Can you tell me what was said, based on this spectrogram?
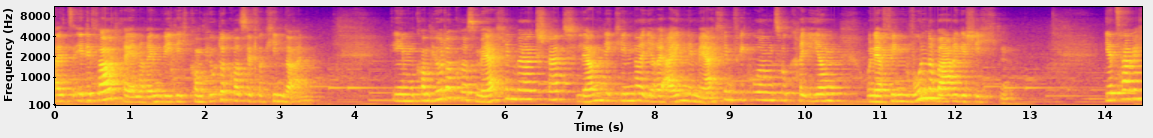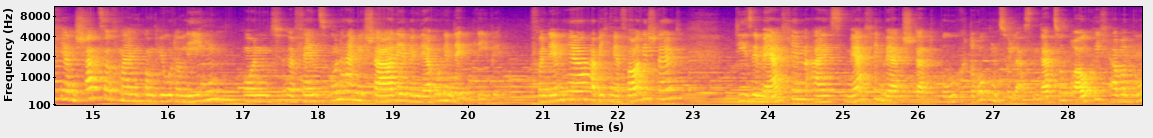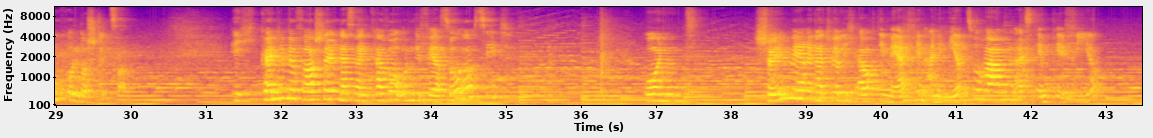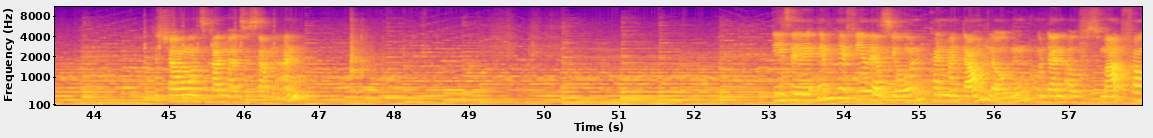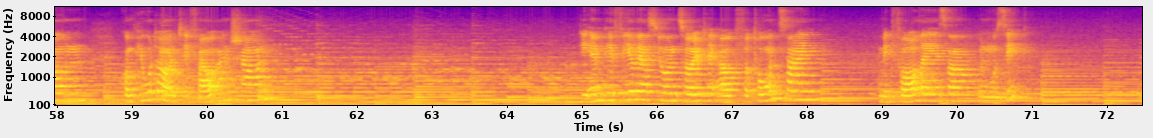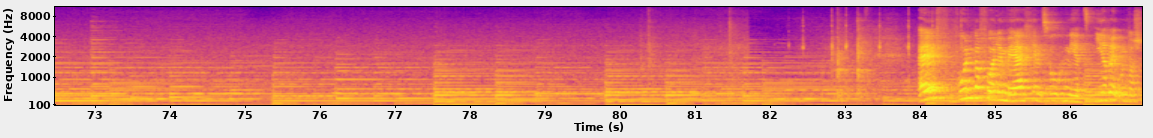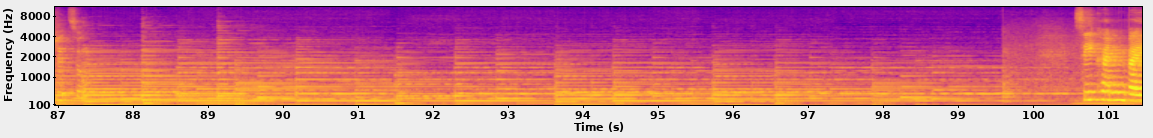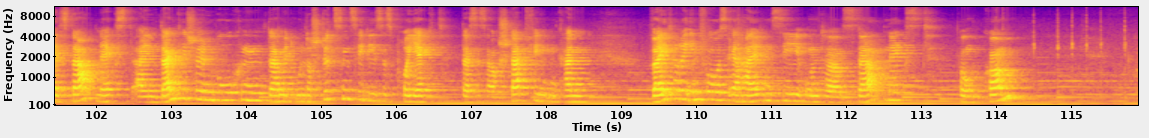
Als EDV-Trainerin biete ich Computerkurse für Kinder an. Im Computerkurs Märchenwerkstatt lernen die Kinder ihre eigenen Märchenfiguren zu kreieren und erfinden wunderbare Geschichten. Jetzt habe ich hier einen Schatz auf meinem Computer liegen und äh, fände es unheimlich schade, wenn der unentdeckt bliebe. Von dem her habe ich mir vorgestellt, diese Märchen als Märchenwerkstattbuch drucken zu lassen. Dazu brauche ich aber Buchunterstützer. Ich könnte mir vorstellen, dass ein Cover ungefähr so aussieht. Und schön wäre natürlich auch die Märchen animiert zu haben als MP4. Das schauen wir uns gerade mal zusammen an. Diese MP4-Version kann man downloaden und dann auf Smartphone, Computer und TV anschauen. Die MP4-Version sollte auch vertont sein mit Vorleser und Musik. Elf wundervolle Märchen suchen jetzt Ihre Unterstützung. Sie können bei Startnext ein Dankeschön buchen. Damit unterstützen Sie dieses Projekt, dass es auch stattfinden kann. Weitere Infos erhalten Sie unter startnext.com www.märchenwerkstatt.com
